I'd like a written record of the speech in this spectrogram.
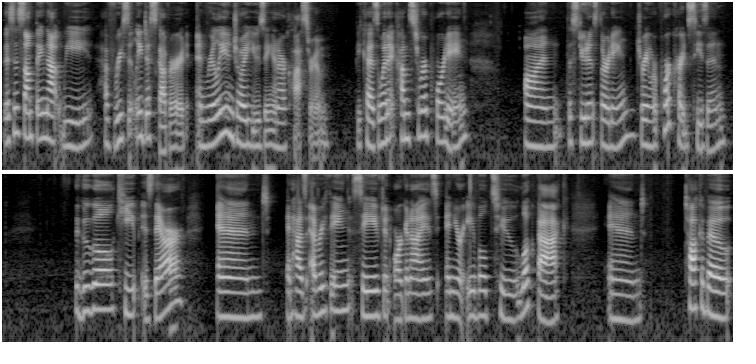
This is something that we have recently discovered and really enjoy using in our classroom because when it comes to reporting on the students' learning during report card season, the Google Keep is there and it has everything saved and organized and you're able to look back and talk about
